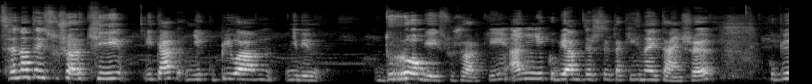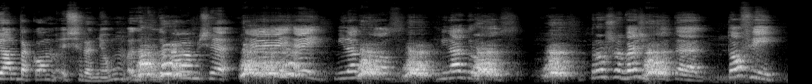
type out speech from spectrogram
cena tej suszarki i tak nie kupiłam, nie wiem, drogiej suszarki, ani nie kupiłam też tych takich najtańszych. Kupiłam taką średnią. Zdecydowałam się. Ej, ej, Milagros, Milagros, proszę weź go ten. Tofi!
